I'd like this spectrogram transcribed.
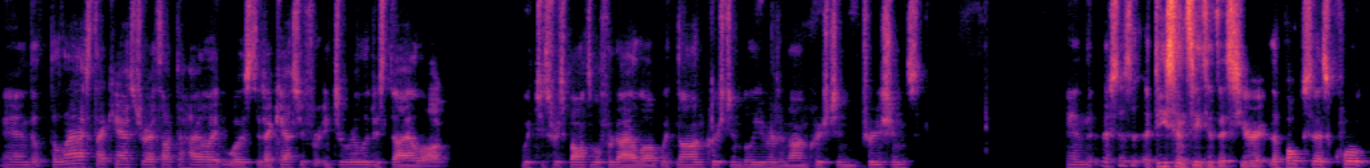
And the, the last dicastery I thought to highlight was the dicastery for interreligious dialogue, which is responsible for dialogue with non-Christian believers and non-Christian traditions. And this is a decency to this here. The Pope says, quote,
